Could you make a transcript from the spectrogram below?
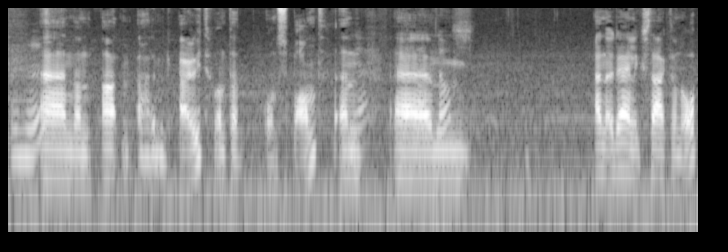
Mhm. En dan adem, ik uit, want dat ontspant. En, Ja, ehm, en uiteindelijk sta ik dan op.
